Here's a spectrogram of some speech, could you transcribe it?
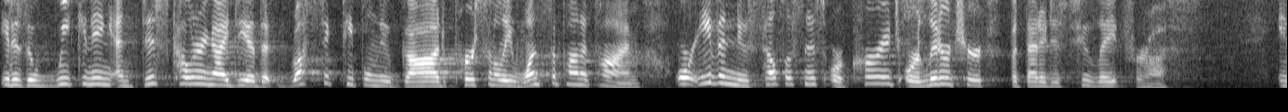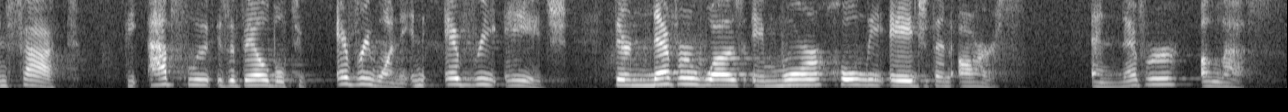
It is a weakening and discoloring idea that rustic people knew God personally once upon a time, or even knew selflessness or courage or literature, but that it is too late for us. In fact, the absolute is available to everyone in every age. There never was a more holy age than ours, and never a less.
